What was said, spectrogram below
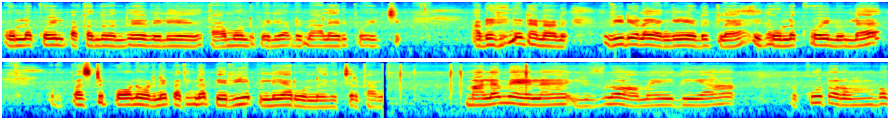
உள்ள கோயில் பக்கம் வந்து வெளியே காம்பவுண்டுக்கு வெளியே அப்படியே மேலே ஏறி போயிடுச்சு. அப்படியே நின்றுட்டேன் நான். வீடியோலாம் எங்கேயும் எடுக்கல. இது உள்ள கோயில் உள்ள. ஃபஸ்ட்டு போன உடனே பார்த்திங்கன்னா பெரிய பிள்ளையார் ஒன்று வச்சுருக்காங்க. மலை மேலே இவ்வளோ அமைதியாக கூட்டம் ரொம்ப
